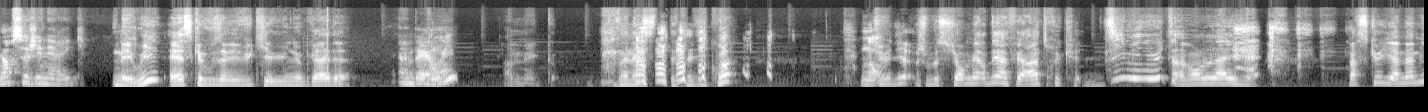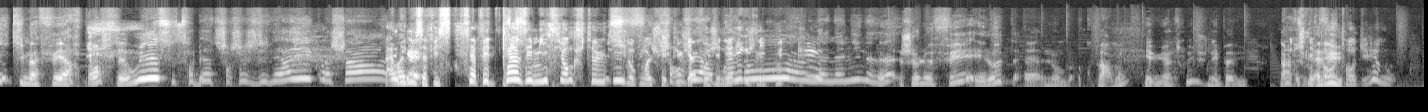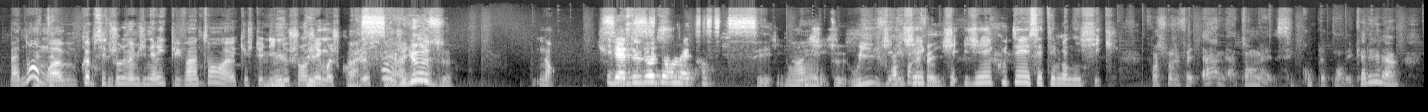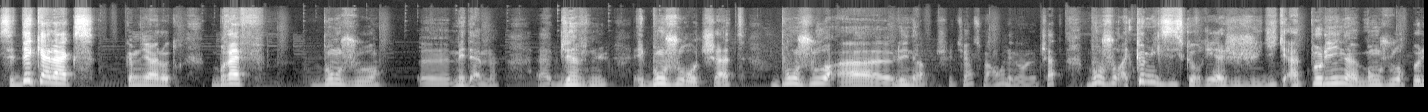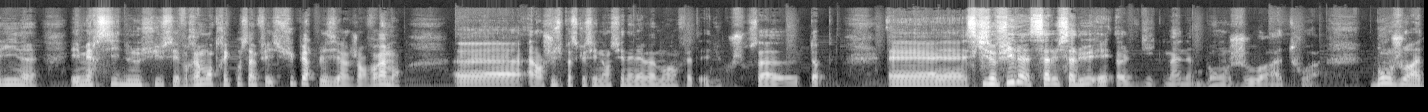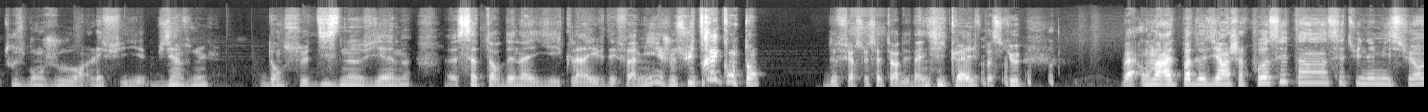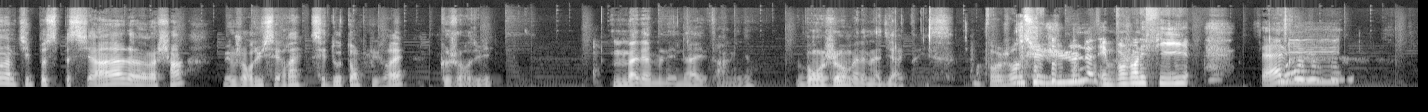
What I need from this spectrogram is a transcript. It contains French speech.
J'adore ce générique. Mais oui, est-ce que vous avez vu qu'il y a eu une upgrade? Ah ben Non. oui. Ah mais... Vanessa, t'as dit quoi? Non. Tu veux dire, je me suis emmerdé à faire un truc 10 minutes avant le live Parce qu'il y a mamie qui m'a fait un reproche, oui, ce serait bien de changer le générique, machin. Ah ouais, mais ça fait, ça fait 15 émissions que je te le dis, donc moi je fais plus gaffe au générique, je l'écoute plus. euh, nanani, nanana. Je le fais et l'autre, euh, non, pardon, il y a eu un truc, je n'ai pas vu. Non, je l'as pas vu. entendu. moi. Bah non, Mais moi, comme c'est toujours le même générique depuis 20 ans euh, que je te dis Mais de le changer, moi je coupe pas le son. Sérieuse Non. Il y a de l'eau de remettre. C'est honteux. Oui, J'ai- franchement, j'ai J'ai failli. j'ai- j'ai écouté et c'était magnifique. Franchement, j'ai failli. Ah, mais attends, mais c'est complètement décalé là. C'est décalax, comme dirait l'autre. Bref, bonjour, euh, mesdames, euh, bienvenue et bonjour au chat. Bonjour à euh, Léna. Je suis tiens, c'est marrant, est dans le chat. Bonjour à Comics Discovery, à Juju Geek, à Pauline. Bonjour Pauline et merci de nous suivre. C'est vraiment très cool, ça me fait super plaisir, genre vraiment. Euh, alors juste parce que c'est une ancienne élève à moi en fait, et du coup je trouve ça euh, top. Schizophile, salut, salut, et Old Geekman, bonjour à toi. Bonjour à tous, bonjour les filles, bienvenue dans ce 19e euh, Saturday Night Geek Live des familles. Je suis très content de faire ce Saturday Night Live parce que bah, on n'arrête pas de le dire à chaque fois, c'est un, c'est une émission un petit peu spéciale, euh, machin. Mais aujourd'hui, c'est vrai, c'est d'autant plus vrai qu'aujourd'hui, Madame Léna est parmi nous. Bonjour, Madame la directrice. Bonjour Monsieur Jules et bonjour les filles. Salut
